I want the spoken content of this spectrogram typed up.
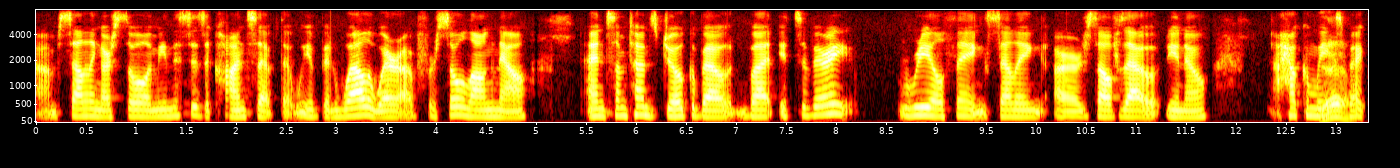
um, selling our soul. I mean, this is a concept that we have been well aware of for so long now, and sometimes joke about, but it's a very real thing. Selling ourselves out. You know, how can we yeah. expect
